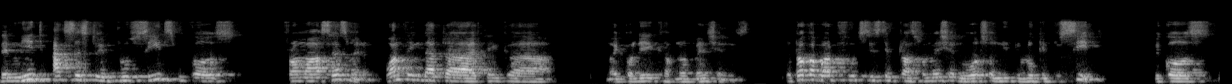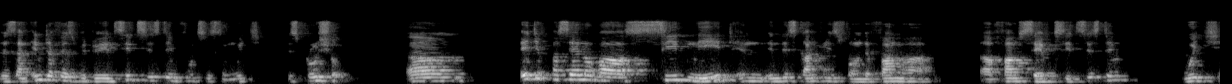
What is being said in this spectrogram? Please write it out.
They need access to improved seeds because from our assessment, one thing that uh, I think uh, my colleague have not mentioned is to talk about food system transformation, we also need to look into seed because there's an interface between seed system, food system, which is crucial. 80% um, of our seed need in, in this country is from the farmer, uh, farm saved seed system, which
